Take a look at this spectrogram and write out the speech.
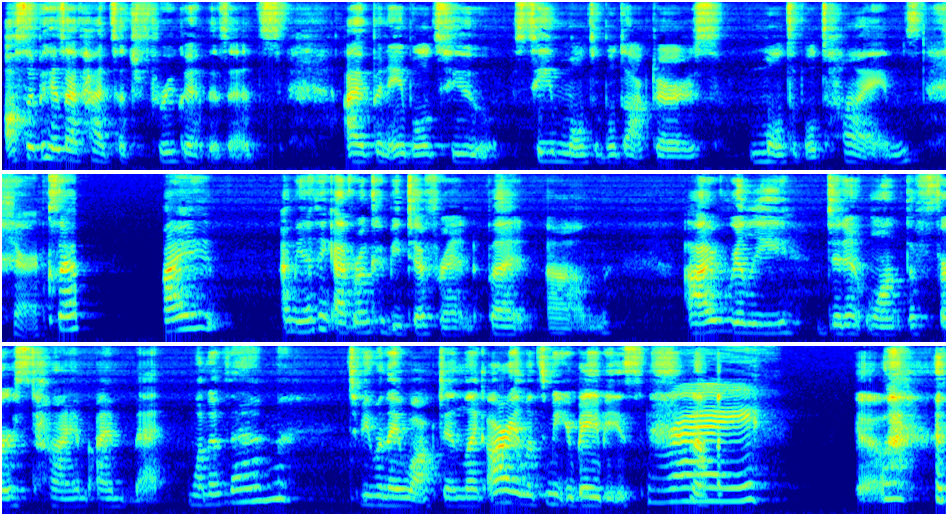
Also, because I've had such frequent visits, I've been able to see multiple doctors multiple times. Sure. Because I, I, I mean, I think everyone could be different, but um, I really didn't want the first time I met one of them to be when they walked in, like, all right, let's meet your babies. Right.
